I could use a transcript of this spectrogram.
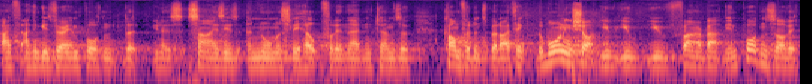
I, th- I, think it's very important that you know size is enormously helpful in that in terms of confidence. But I think the warning shot you, you, you fire about the importance of it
